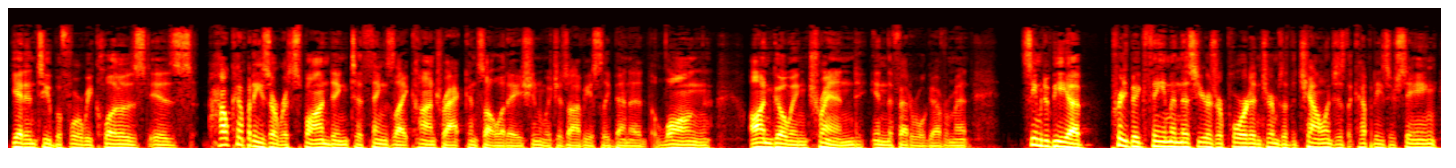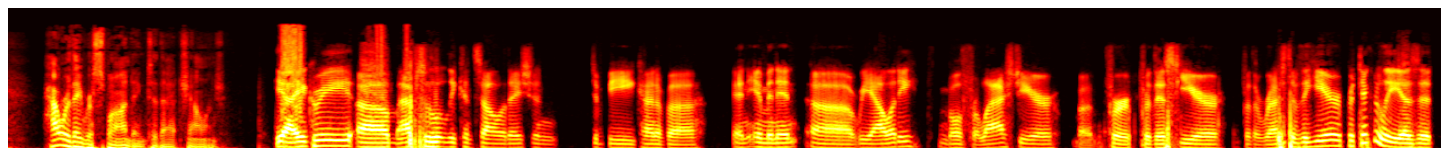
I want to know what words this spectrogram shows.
get into before we closed is how companies are responding to things like contract consolidation, which has obviously been a long ongoing trend in the federal government. Seemed to be a pretty big theme in this year's report in terms of the challenges that companies are seeing. How are they responding to that challenge? Yeah, I agree. Um, absolutely, consolidation to be kind of a an imminent uh, reality both for last year, for for this year, for the rest of the year, particularly as it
